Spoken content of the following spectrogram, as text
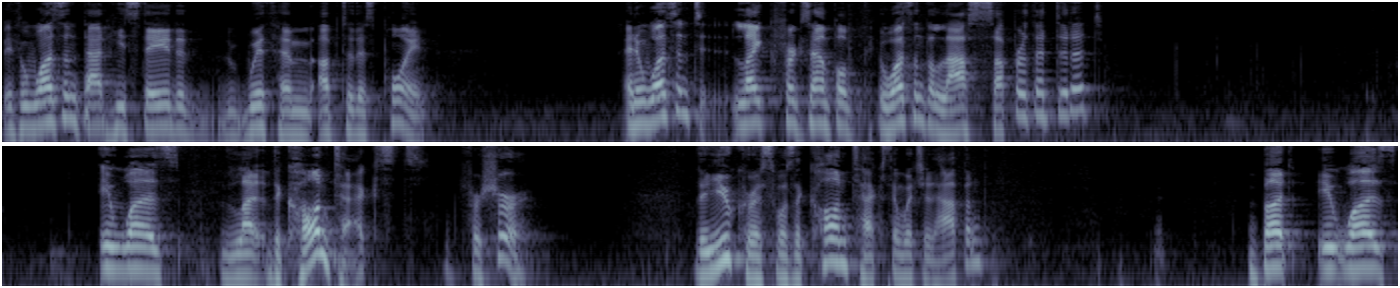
If it wasn't that he stayed with him up to this point. And it wasn't like, for example, it wasn't the Last Supper that did it. It was the context, for sure. The Eucharist was the context in which it happened but it was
